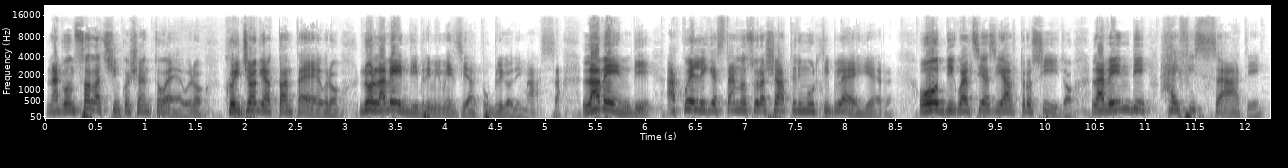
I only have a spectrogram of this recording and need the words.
una console a 500 euro, con i giochi a 80 euro, non la vendi i primi mesi al pubblico di massa. La vendi a quelli che stanno sulla chat di multiplayer o di qualsiasi altro sito. La vendi ai fissati.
